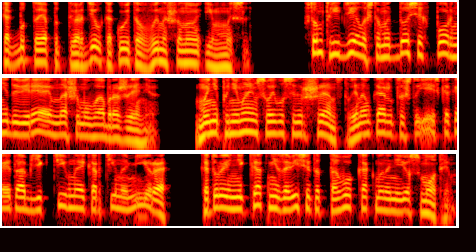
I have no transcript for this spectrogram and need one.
как будто я подтвердил какую-то выношенную им мысль. «В том-то и дело, что мы до сих пор не доверяем нашему воображению. Мы не понимаем своего совершенства, и нам кажется, что есть какая-то объективная картина мира, которая никак не зависит от того, как мы на нее смотрим».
